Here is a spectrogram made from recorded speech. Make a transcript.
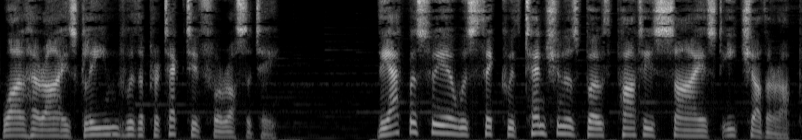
while her eyes gleamed with a protective ferocity. The atmosphere was thick with tension as both parties sized each other up.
